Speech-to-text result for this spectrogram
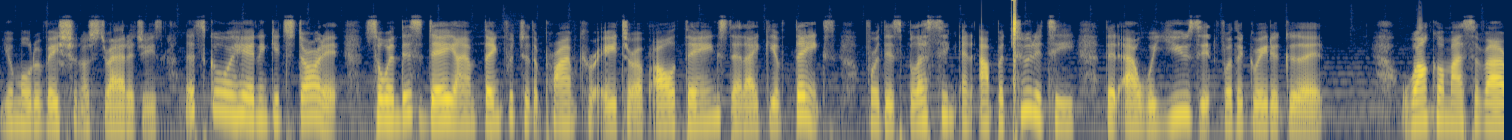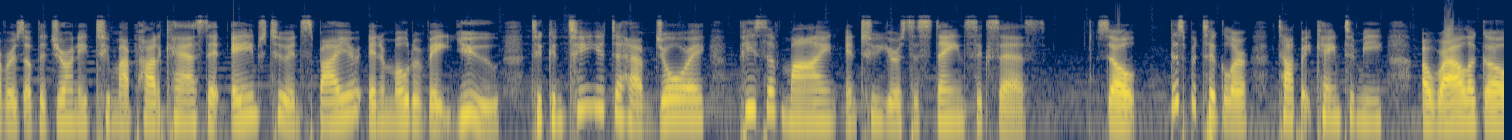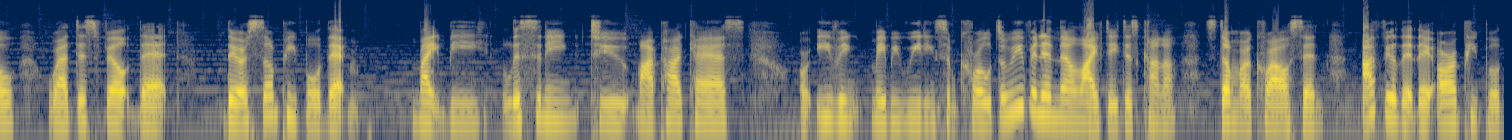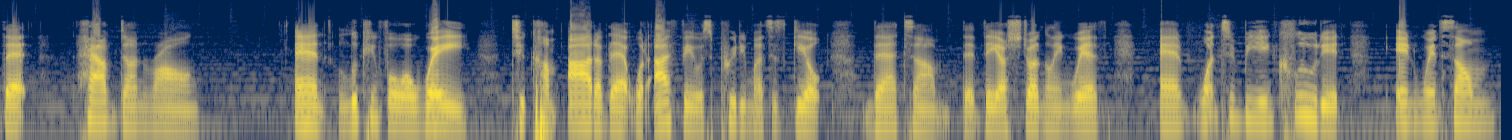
your motivational strategies. Let's go ahead and get started. So, in this day, I am thankful to the prime creator of all things that I give thanks for this blessing and opportunity that I will use it for the greater good. Welcome, my survivors of the journey, to my podcast that aims to inspire and motivate you to continue to have joy, peace of mind, and to your sustained success. So, this particular topic came to me a while ago where I just felt that there are some people that might be listening to my podcast or even maybe reading some quotes or even in their life they just kind of stumble across and I feel that there are people that have done wrong and looking for a way to come out of that. What I feel is pretty much is guilt that um, that they are struggling with and want to be included in when some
